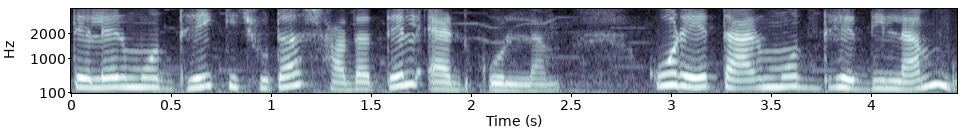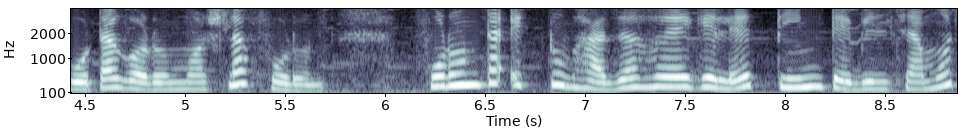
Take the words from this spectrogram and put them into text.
তেলের মধ্যে কিছুটা সাদা তেল অ্যাড করলাম। করে তার মধ্যে দিলাম গোটা গরম মশলা ফোড়ন। ফোড়নটা একটু ভাজা হয়ে গেলে তিন টেবিল চামচ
